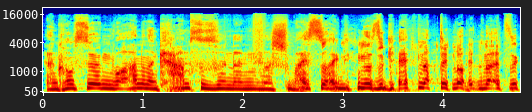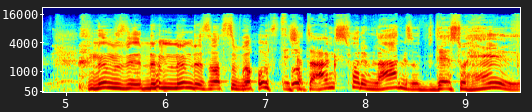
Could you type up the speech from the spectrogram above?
dann kommst du irgendwo an und dann kamst du so und dann, dann schmeißt du eigentlich nur so Geld nach den Leuten. Also nimm, sie, nimm, nimm das, was du brauchst. Ich hatte Angst vor dem Laden. So. Der ist so hell,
